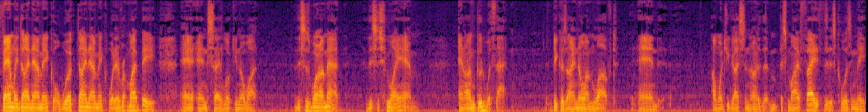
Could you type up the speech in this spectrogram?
family dynamic or work dynamic, whatever it might be, and, and say, look, you know what? This is where I'm at. This is who I am. And I'm good with that because I know I'm loved. And I want you guys to know that it's my faith that is causing me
